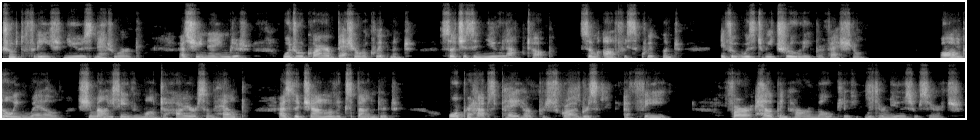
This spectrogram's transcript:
Truth Fleet News Network, as she named it, would require better equipment, such as a new laptop, some office equipment, if it was to be truly professional. All going well, she might even want to hire some help as the channel expanded, or perhaps pay her prescribers a fee for helping her remotely with her news research.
